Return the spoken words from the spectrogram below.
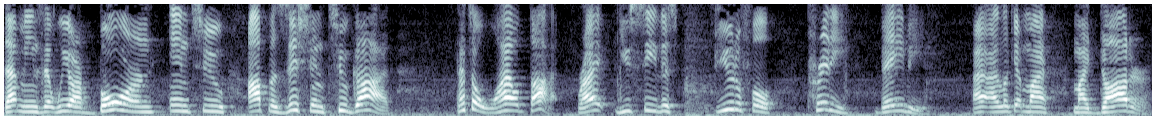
That means that we are born into opposition to God. That's a wild thought, right? You see this beautiful, pretty baby. I, I look at my, my daughter,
